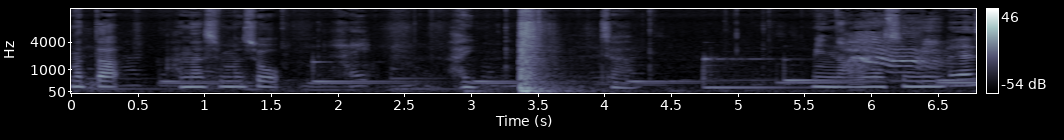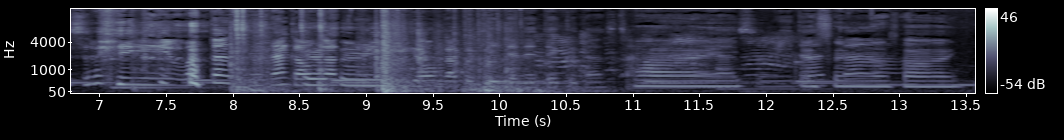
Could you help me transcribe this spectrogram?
また話しましょう。はいはい。じゃあ。みんなおやすみ。おやすみ。またねなんか音楽音楽聴いて寝てください。はい。おやすみなさい。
